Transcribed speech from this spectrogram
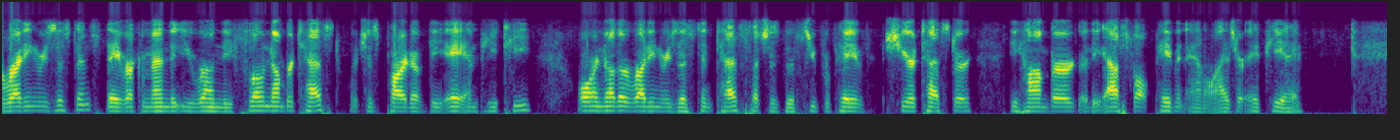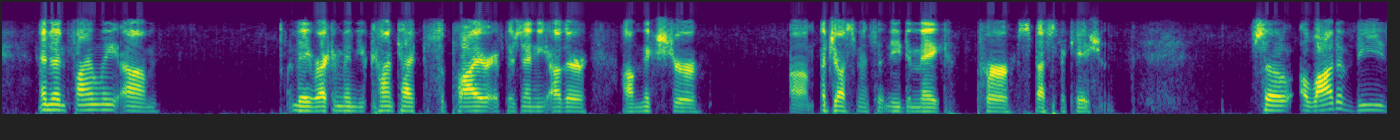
rutting resistance, they recommend that you run the flow number test, which is part of the AMPT, or another rutting resistant test, such as the Superpave Shear Tester, the Hamburg, or the Asphalt Pavement Analyzer, APA. And then finally, um, they recommend you contact the supplier if there's any other uh, mixture um, adjustments that need to make per specification. So a lot of these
